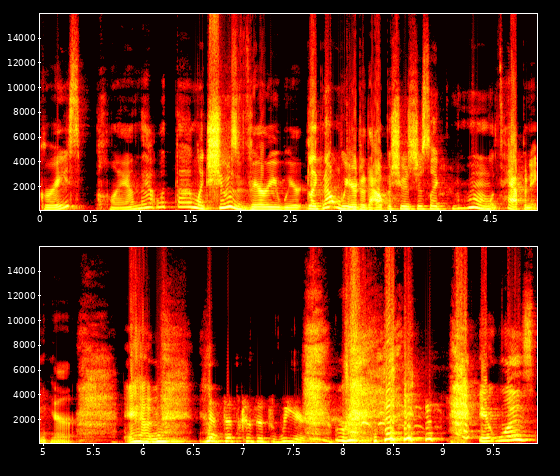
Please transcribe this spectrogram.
Grace plan that with them? Like, she was very weird. Like, not weirded out, but she was just like, Hmm, what's happening here? And. Yeah, that's because it's weird. it was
